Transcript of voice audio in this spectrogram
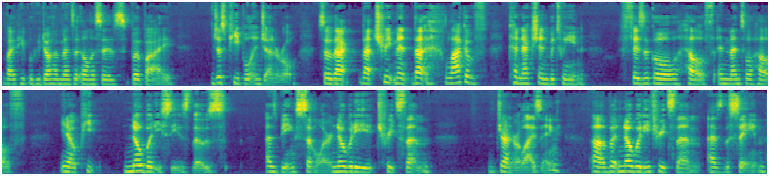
by people who don't have mental illnesses but by just people in general so that mm-hmm. that treatment that lack of connection between physical health and mental health you know pe- nobody sees those as being similar. Nobody treats them generalizing, uh, but nobody treats them as the same,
